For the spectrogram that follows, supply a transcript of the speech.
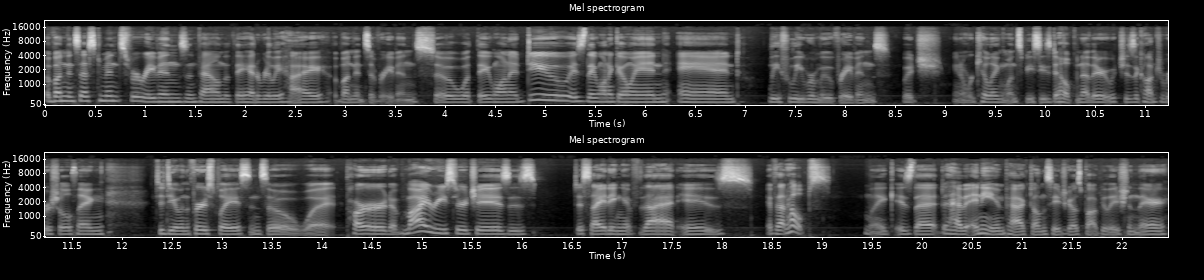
abundance estimates for ravens and found that they had a really high abundance of ravens. So what they want to do is they want to go in and lethally remove ravens, which, you know, we're killing one species to help another, which is a controversial thing to do in the first place. And so what part of my research is is deciding if that is if that helps. Like is that to have any impact on the sage grouse population there?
